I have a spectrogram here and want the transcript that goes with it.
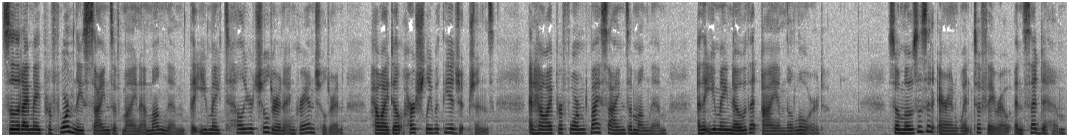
so that I may perform these signs of mine among them, that you may tell your children and grandchildren how I dealt harshly with the Egyptians, and how I performed my signs among them, and that you may know that I am the Lord. So Moses and Aaron went to Pharaoh and said to him,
